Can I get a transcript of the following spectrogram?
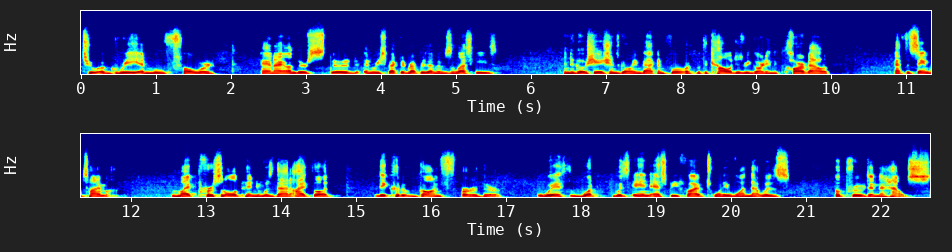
to agree and move forward. And I understood and respected Representative Zalewski's negotiations going back and forth with the colleges regarding the carve out. At the same time, my personal opinion was that I thought they could have gone further with what was in SB 521 that was approved in the House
